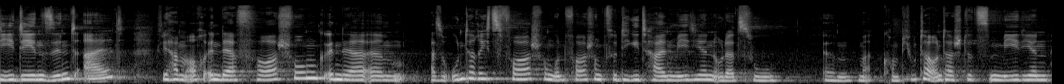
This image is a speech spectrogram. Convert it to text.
die Ideen sind alt. Wir haben auch in der Forschung, in der ähm, also Unterrichtsforschung und Forschung zu digitalen Medien oder zu ähm, computerunterstützten Medien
